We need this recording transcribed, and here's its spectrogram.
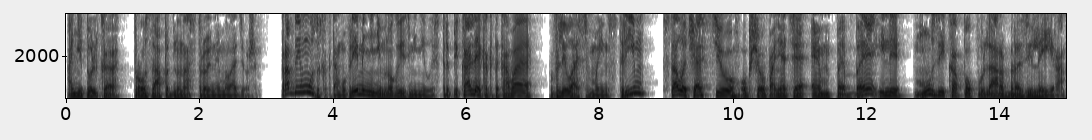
а не только про западно настроенной молодежи. Правда, и музыка к тому времени немного изменилась. Тропикалия, как таковая, влилась в мейнстрим, стала частью общего понятия МПБ или «музыка популяр бразилейра».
